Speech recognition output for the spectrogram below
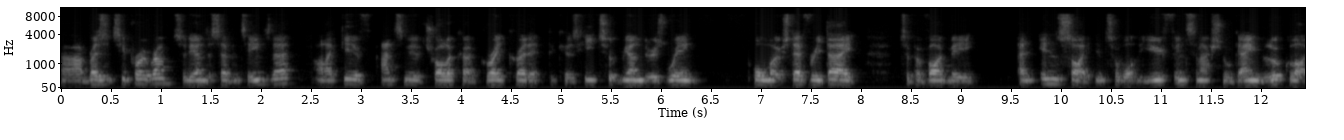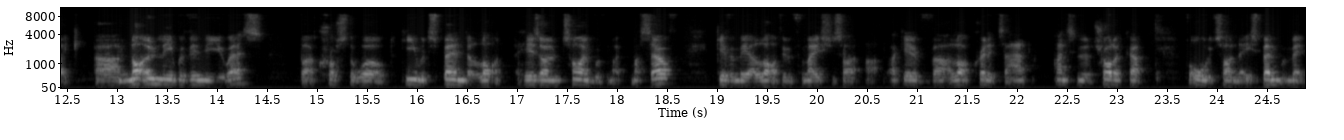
uh, residency program, so the under 17s there. And I give Anthony Trolica great credit because he took me under his wing almost every day to provide me an insight into what the youth international game looked like, um, not only within the US, but across the world. He would spend a lot of his own time with my, myself, giving me a lot of information. So I, I give uh, a lot of credit to Anthony Trolica for all the time that he spent with me.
